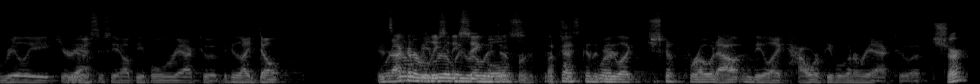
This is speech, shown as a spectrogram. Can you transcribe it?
really curious to see how people react to it because I don't. It's not gonna, gonna be release any really really singles. different it's Okay. just gonna we're be like just gonna throw it out and be like, how are people gonna react to it? Sure.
